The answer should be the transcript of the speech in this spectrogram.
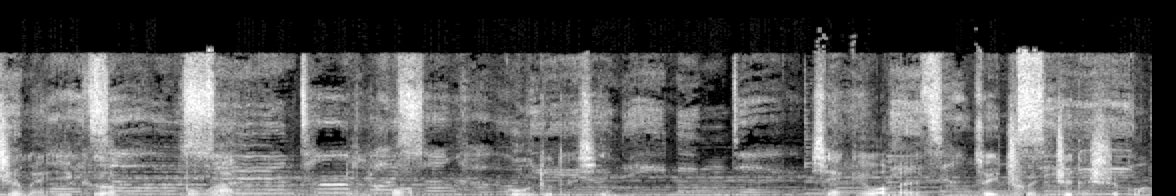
致每一颗不安、迷惑、孤独的心，献给我们最纯挚的时光。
